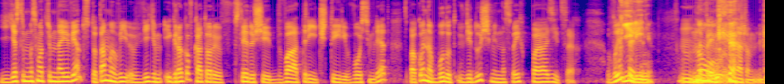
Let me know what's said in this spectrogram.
если мы смотрим на Ювентус, то там мы ви- видим игроков, которые в следующие 2, 3, 4, 8 лет спокойно будут ведущими на своих позициях. В Интере- Елине. Ну, Например. там, Д-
